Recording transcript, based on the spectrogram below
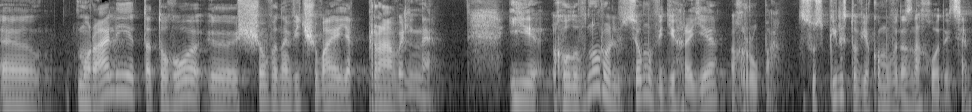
е, моралі та того, е, що вона відчуває як правильне. І головну роль в цьому відіграє група, суспільство, в якому вона знаходиться.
